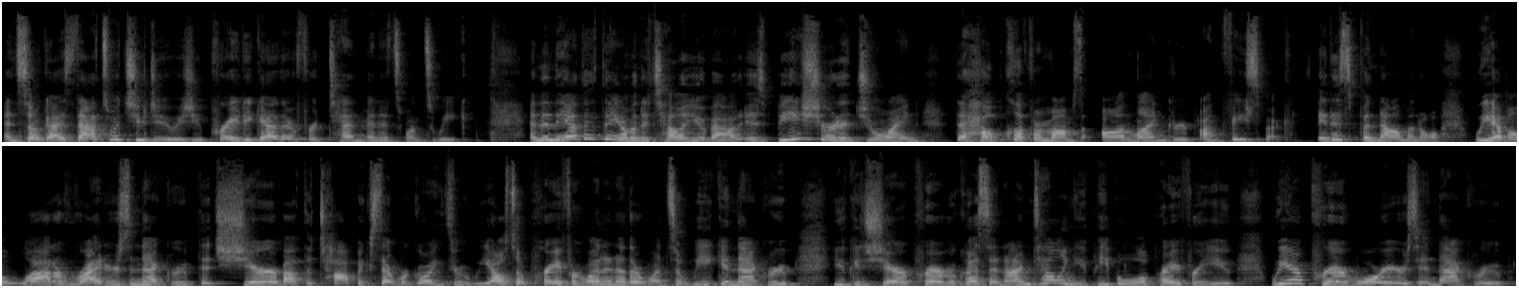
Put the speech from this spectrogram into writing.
And so guys, that's what you do is you pray together for 10 minutes once a week. And then the other thing I want to tell you about is be sure to join the Help Club for Moms online group on Facebook. It is phenomenal. We have a lot of writers in that group that share about the topics that we're going through. We also pray for one another once a week in that group. You can share a prayer request, and I'm telling you, people will pray for you. We are prayer warriors in that group.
